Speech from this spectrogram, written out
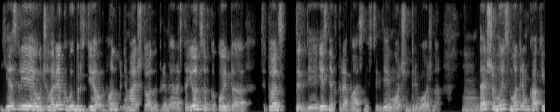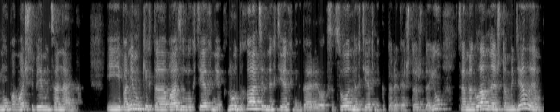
Если у человека выбор сделан, он понимает, что он, например, остается в какой-то ситуации, где есть некоторые опасности, где ему очень тревожно, Дальше мы смотрим, как ему помочь себе эмоционально. И помимо каких-то базовых техник, ну, дыхательных техник, да, релаксационных техник, которые, конечно, тоже даю, самое главное, что мы делаем,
